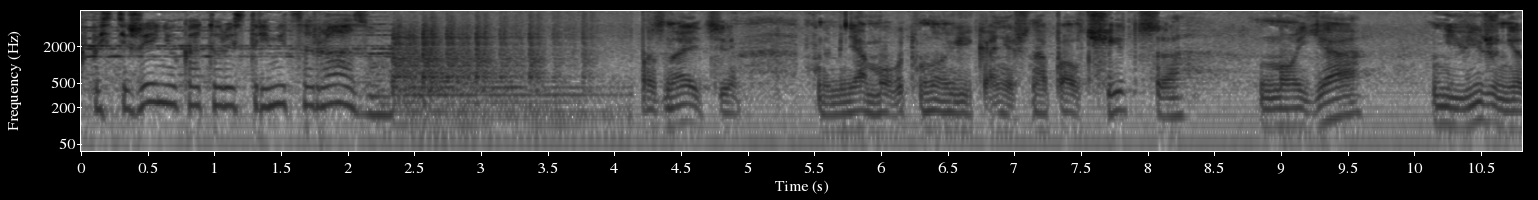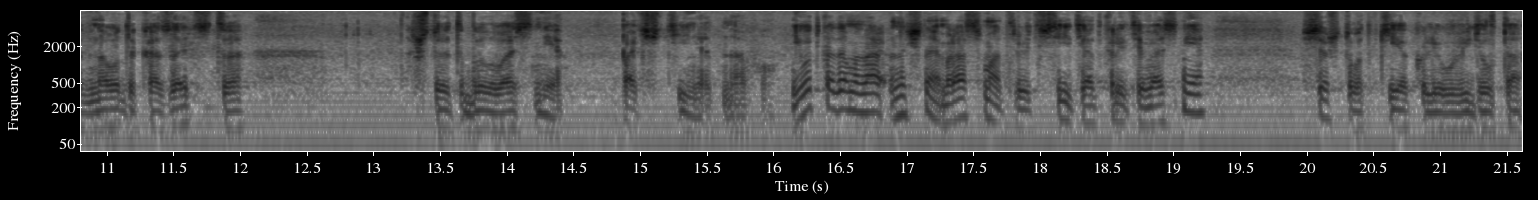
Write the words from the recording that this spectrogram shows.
к постижению которой стремится разум. Вы знаете, на меня могут многие, конечно, ополчиться, но я не вижу ни одного доказательства, что это было во сне. почти ни одного. И вот когда мы на- начинаем рассматривать все эти открытия во сне, все, что вот Кекули увидел там,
